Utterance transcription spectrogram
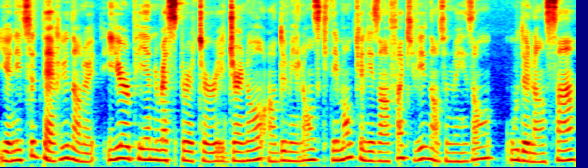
il y a une étude parue dans le European Respiratory Journal en 2011 qui démontre que les enfants qui vivent dans une maison où de l'encens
